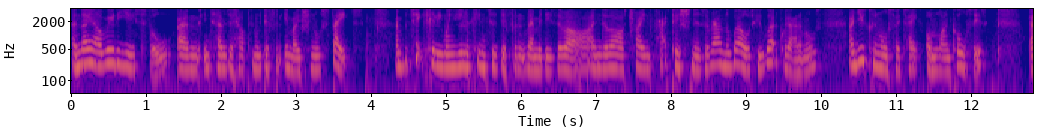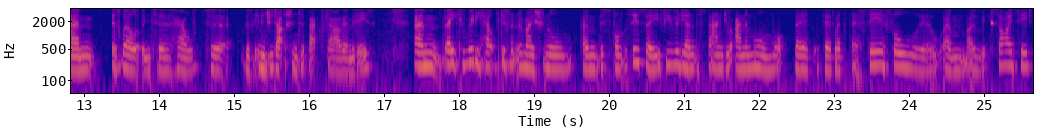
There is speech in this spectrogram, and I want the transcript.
and they are really useful um, in terms of helping with different emotional states. And particularly when you look into the different remedies there are, and there are trained practitioners around the world who work with animals, and you can also take online courses um, as well into how to get an introduction to Bach flower remedies. Um, they can really help different emotional um, responses. So if you really understand your animal and what they're, they're whether they're fearful, they're um, overexcited,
